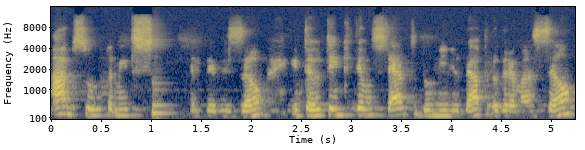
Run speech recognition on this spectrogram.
absolutamente super televisão, então eu tenho que ter um certo domínio da programação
